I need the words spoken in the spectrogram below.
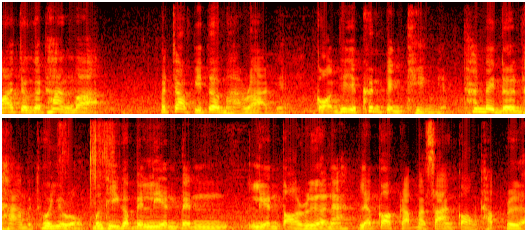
มาจนกระทั่งว่าพระเจ้าปีเตอร์มหาราชเนี่ย ก่อนที่จะขึ้นเป็นคิงเนี่ยท่านได้เดินทางไปทั่วยุโรป บางทีก็ไปเรียนเป็นเรียนต่อเรือนะ แล้วก็กลับมาสร้างกองทัพเรือ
